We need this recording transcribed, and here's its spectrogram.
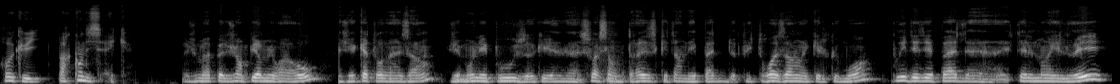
recueilli par Candice Eck. Je m'appelle Jean-Pierre Muraro, j'ai 80 ans, j'ai mon épouse qui a 73 qui est en EHPAD depuis 3 ans et quelques mois. Le prix des EHPAD est tellement élevé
